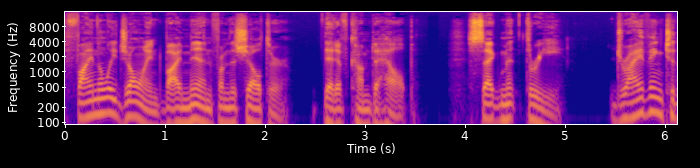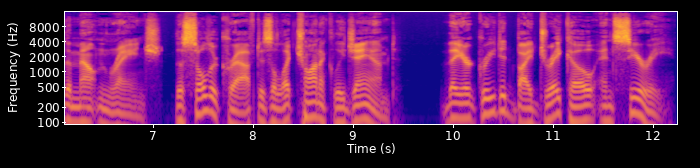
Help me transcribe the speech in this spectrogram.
finally joined by men from the shelter that have come to help. Segment 3 Driving to the mountain range, the solar craft is electronically jammed. They are greeted by Draco and Siri,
